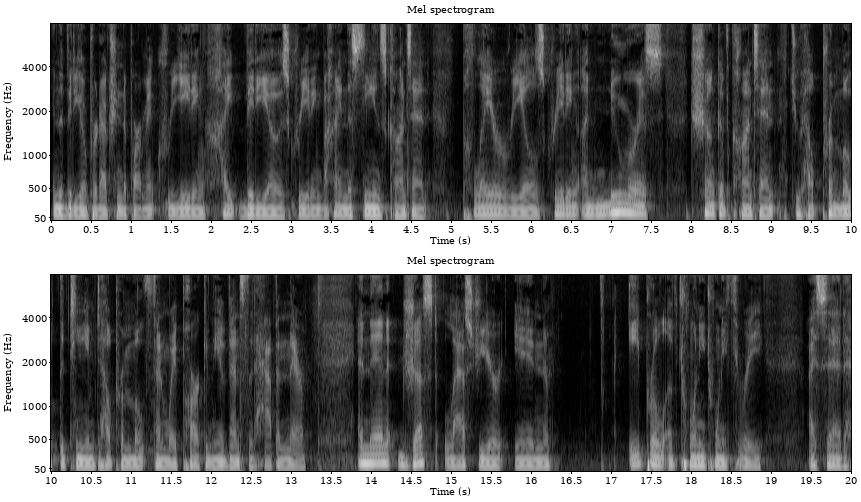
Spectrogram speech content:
in the video production department, creating hype videos, creating behind the scenes content, player reels, creating a numerous chunk of content to help promote the team, to help promote Fenway Park and the events that happen there. And then just last year in April of 2023, I said,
